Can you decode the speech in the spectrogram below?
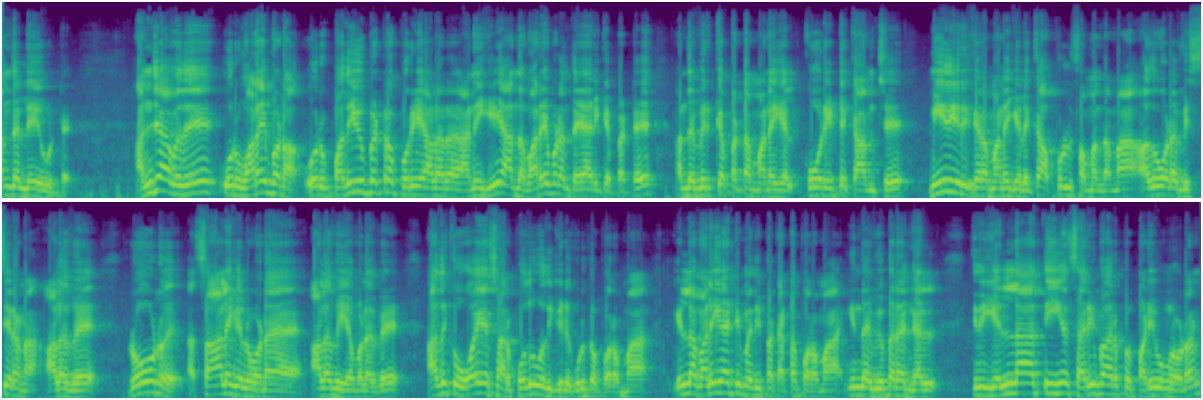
அந்த லேஅவுட்டு அஞ்சாவது ஒரு வரைபடம் ஒரு பதிவு பெற்ற பொறியாளரை அணுகி அந்த வரைபடம் தயாரிக்கப்பட்டு அந்த விற்கப்பட்ட மனைகள் கோடிட்டு காமிச்சு மீதி இருக்கிற மனைகளுக்கு அப்ரூவல் சம்மந்தமாக அதோட விஸ்திரணம் அளவு ரோடு சாலைகளோட அளவு எவ்வளவு அதுக்கு ஓஎஸ்ஆர் பொது ஒதுக்கீடு கொடுக்க போகிறோமா இல்லை வழிகாட்டி மதிப்பை கட்ட போகிறோமா இந்த விவரங்கள் இது எல்லாத்தையும் சரிபார்ப்பு படிவங்களுடன்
